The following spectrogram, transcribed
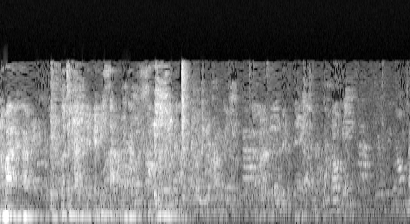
นวานะครับรัชกาลที่เป็นที่สามนะครับสองท่านนี้นะครับไม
